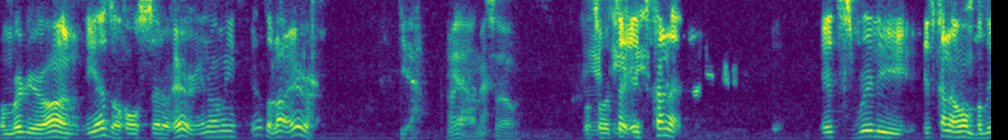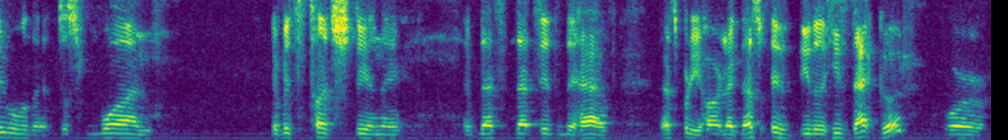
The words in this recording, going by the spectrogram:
from earlier on, he has a whole set of hair. You know what I mean? He has a lot of hair. Yeah, Oh, yeah, yeah, and man. so So it's like, it's kind of it's really it's kind of unbelievable that just one if it's touch DNA if that's that's it that they have that's pretty hard like that's either he's that good or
